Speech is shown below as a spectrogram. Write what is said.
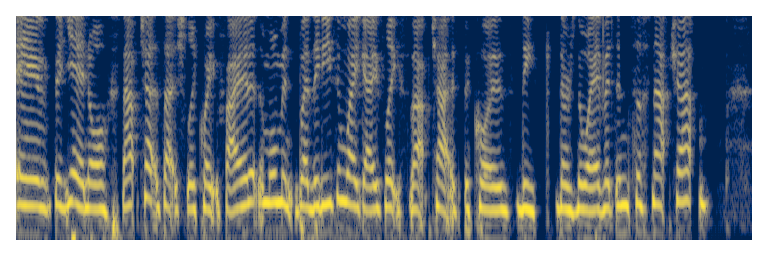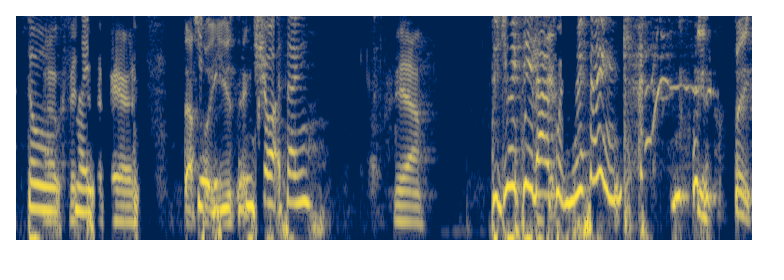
um, but yeah, no. Snapchat is actually quite fire at the moment. But the reason why guys like Snapchat is because they there's no evidence of Snapchat. So 'cause like, disappears. That's yeah, what you think. Screenshot thing. Yeah. Did you say that's what you think? Wait,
